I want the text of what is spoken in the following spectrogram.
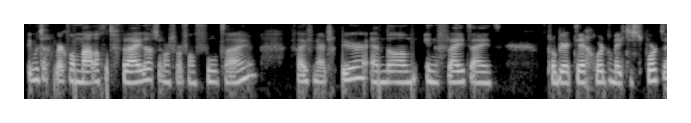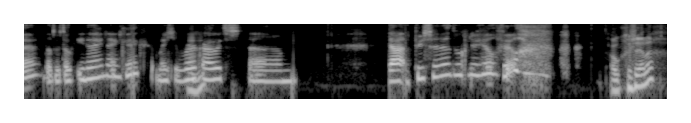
ik moet zeggen, ik werk van maandag tot vrijdag, zeg maar een soort van fulltime. 35 uur. En dan in de vrije tijd probeer ik tegenwoordig een beetje te sporten. Dat doet ook iedereen, denk ik. Een beetje mhm. workouts. Mm -hmm. um, ja, puzzelen doe ik nu heel veel. Ook gezellig?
